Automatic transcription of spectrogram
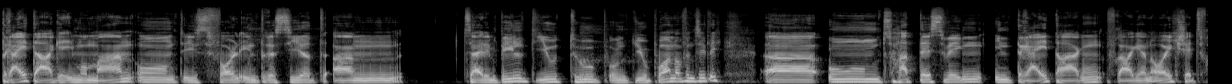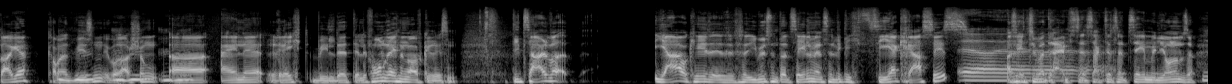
drei Tage im Oman und ist voll interessiert an Zeit im Bild, YouTube und YouPorn offensichtlich. Äh, und hat deswegen in drei Tagen, Frage an euch, Schätzfrage, kann man nicht wissen, Überraschung, äh, eine recht wilde Telefonrechnung aufgerissen. Die Zahl war ja, okay, ich will es nicht erzählen, wenn es nicht wirklich sehr krass ist. also jetzt übertreibst du, er sagt jetzt nicht 10 Millionen oder so. Nein,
